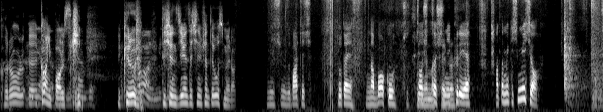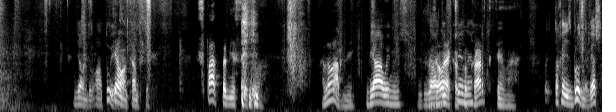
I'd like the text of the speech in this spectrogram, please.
król, nie, e, koń to- polski. myślałem, że- Król Koń, myślałem- 1978 rok. Mieliśmy zobaczyć tutaj na boku czy Czy coś, nie coś się nie kryje. A tam jakiś misio. Gdzie on był? A, tu Gdzie jest. on tam się? Spadł pewnie z tego. Ale ładny. Biały miś. Dla jaką dziewczyny. kokardkę ma. Trochę jest brudny, wiesz?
